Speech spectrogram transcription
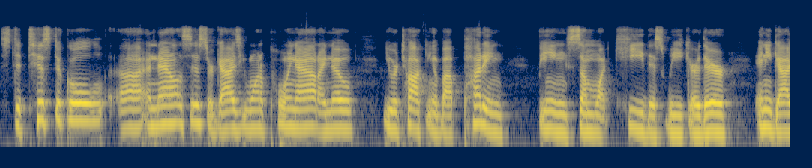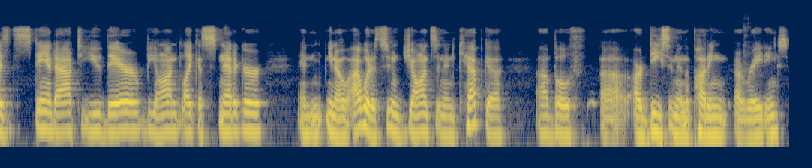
statistical uh, analysis or guys you want to point out? I know you were talking about putting being somewhat key this week. Are there any guys that stand out to you there beyond like a Snedeker? And, you know, I would assume Johnson and Koepka uh, both uh, are decent in the putting uh, ratings.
